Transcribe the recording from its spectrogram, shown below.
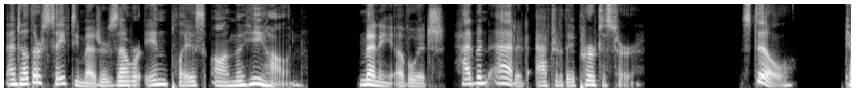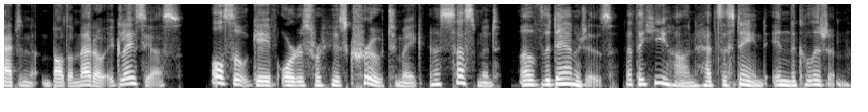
and other safety measures that were in place on the Gijon many of which had been added after they purchased her. Still, Captain Baldomero Iglesias also gave orders for his crew to make an assessment of the damages that the Gijon had sustained in the collision.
